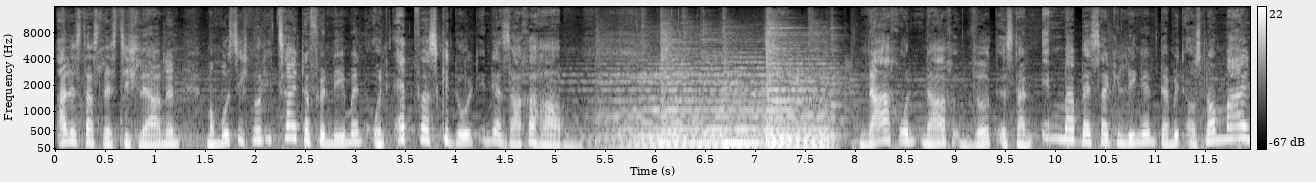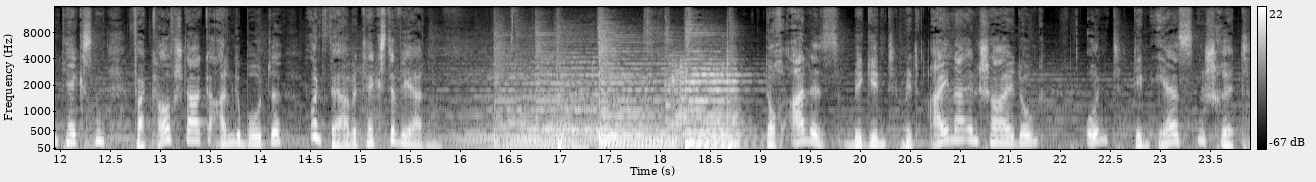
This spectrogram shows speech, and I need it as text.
Alles das lässt sich lernen, man muss sich nur die Zeit dafür nehmen und etwas Geduld in der Sache haben. Nach und nach wird es dann immer besser gelingen, damit aus normalen Texten verkaufsstarke Angebote und Werbetexte werden. Doch alles beginnt mit einer Entscheidung und dem ersten Schritt.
